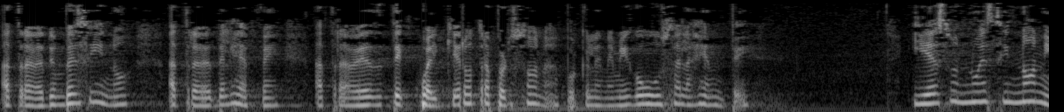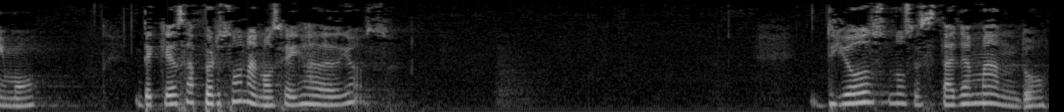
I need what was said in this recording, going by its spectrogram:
a través de un vecino, a través del jefe, a través de cualquier otra persona, porque el enemigo usa a la gente. Y eso no es sinónimo de que esa persona no sea hija de Dios. Dios nos está llamando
